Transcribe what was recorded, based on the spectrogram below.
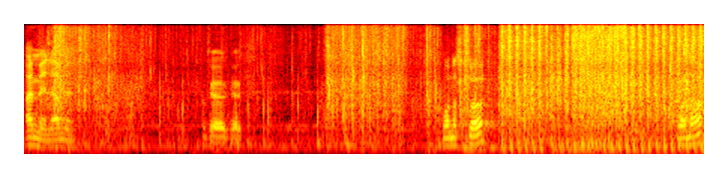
I'm in, I'm in. Okay, okay. One is close. One up.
